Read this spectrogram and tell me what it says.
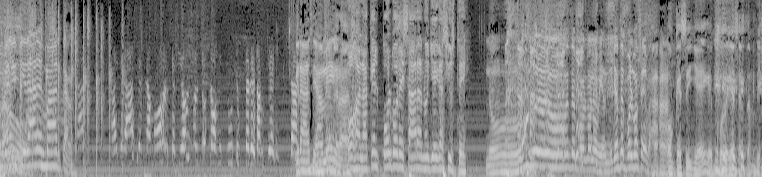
Bravo. Felicidades, Marta. Ay, gracias, mi amor. Que Dios los, los disfrute ustedes también. Gracias, amén. gracias. Ojalá que el polvo de Sara no llegue hacia usted. No, no, no, no, este polvo no viene. Ya este polvo se va. O que si llegue, podría ser también.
